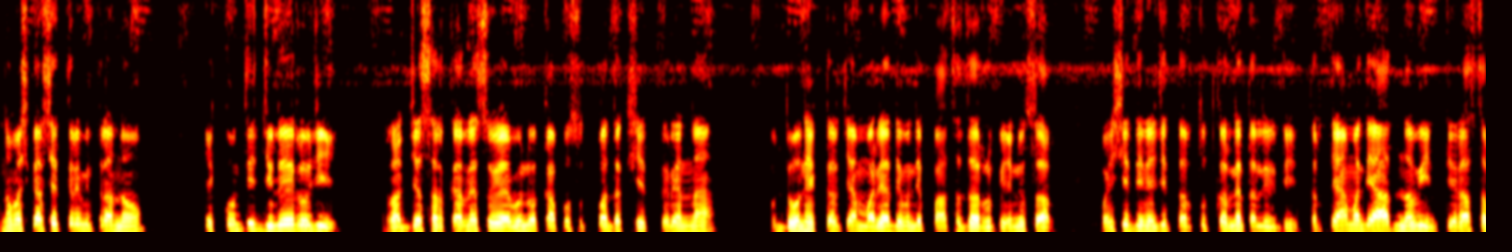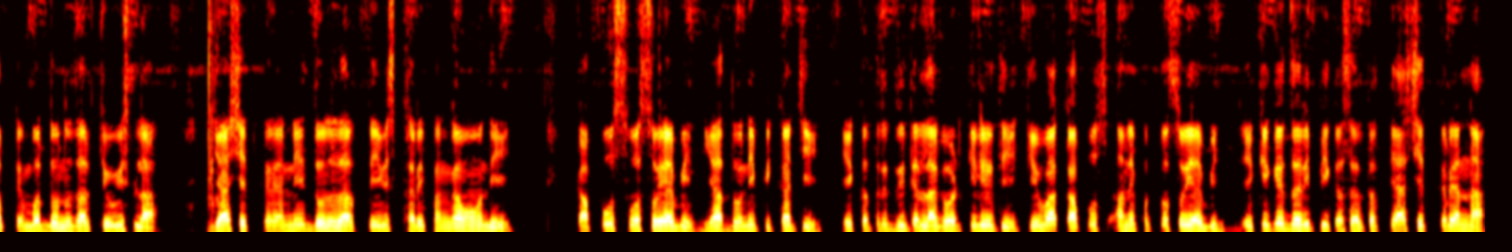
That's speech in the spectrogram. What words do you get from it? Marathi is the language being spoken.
नमस्कार शेतकरी मित्रांनो. एकोणतीस जुलै रोजी राज्य सरकारने सोयाबीन व कापूस उत्पादक शेतकऱ्यांना दोन हेक्टरच्या मर्यादेमध्ये पाच हजार रुपयेनुसार पैसे देण्याची तरतूद करण्यात आली होती. तर त्यामध्ये आज नवीन तेरा सप्टेंबर दोन हजार चोवीसला ज्या शेतकऱ्यांनी दोन हजार तेवीस खरीप हंगामामध्ये कापूस व सोयाबीन या दोन्ही पिकाची एकत्रितरित्या लागवड केली होती किंवा कापूस आणि फक्त सोयाबीन एक एक जरी पीक असेल तर त्या शेतकऱ्यांना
